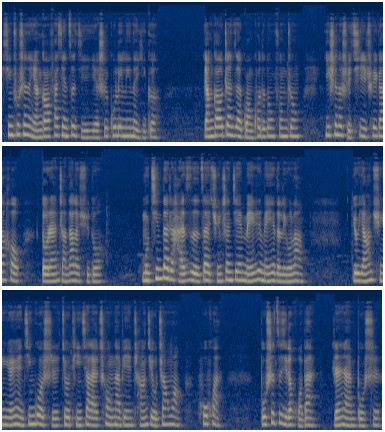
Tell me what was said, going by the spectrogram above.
新出生的羊羔发现自己也是孤零零的一个。羊羔站在广阔的东风中，一身的水汽吹干后，陡然长大了许多。母亲带着孩子在群山间没日没夜的流浪，有羊群远远经过时，就停下来冲那边长久张望，呼唤，不是自己的伙伴，仍然不是。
